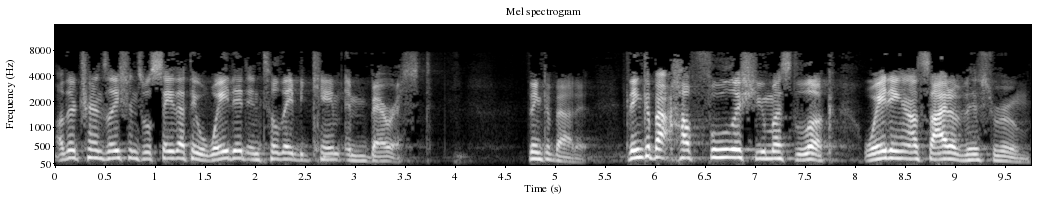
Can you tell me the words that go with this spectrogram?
Other translations will say that they waited until they became embarrassed. Think about it. Think about how foolish you must look waiting outside of this room.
